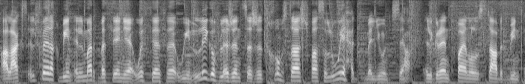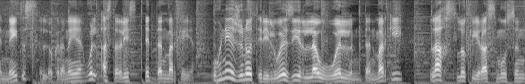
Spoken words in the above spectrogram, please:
على عكس الفارق بين المرتبة الثانية والثالثة وين League of Legends سجلت 15.1 مليون ساعة. ال grand final تلعبت بين ال Natus الأوكرانية وال Astralis الدنماركية. وهنا je note اللي الوزير الأول الدنماركي لارس لوكي راسموسن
